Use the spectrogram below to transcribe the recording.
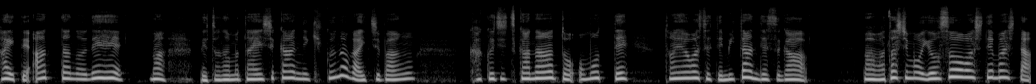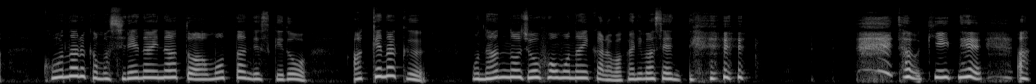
書いてあったのでまあベトナム大使館に聞くのが一番確実かなと思って問い合わせてみたんですがまあ私も予想はしてました。こうなるかもしれないなとは思ったんですけどあっけなくもう何の情報もないから分かりませんって。多分聞いて「あ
